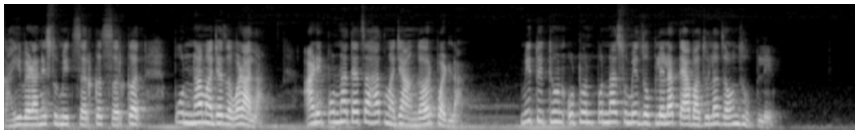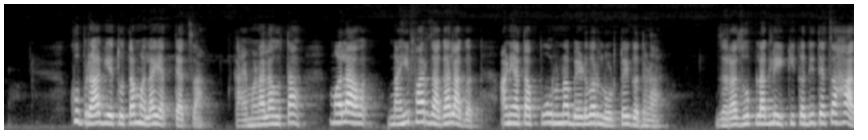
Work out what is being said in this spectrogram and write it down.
काही वेळाने सुमित सरकत सरकत पुन्हा माझ्याजवळ आला आणि पुन्हा त्याचा हात माझ्या अंगावर पडला. मी तिथून उठून पुन्हा सुमित झोपलेला त्या बाजूला जाऊन झोपले. खूप राग येत होता मला यात त्याचा. काय म्हणाला होता? मला नाही फार जागा लागत आणि आता पूर्ण बेडवर लोडतोय गधडा. जरा झोप लागली की कधी त्याचा हात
